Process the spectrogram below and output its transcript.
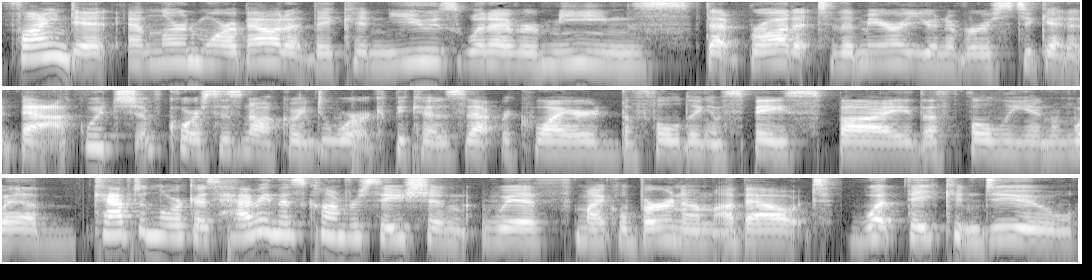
find it and learn more about it, they can use whatever means that brought it to the mirror universe to get it back, which of course is not going to work because that required the folding of space by the Tholian web. Captain Lorca is having this conversation with Michael Burnham about what they can do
